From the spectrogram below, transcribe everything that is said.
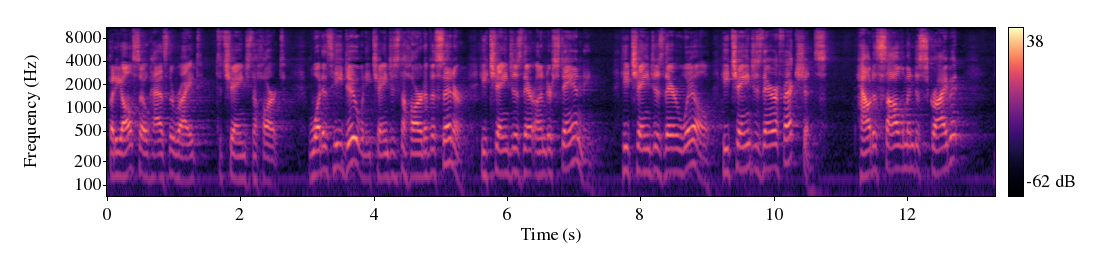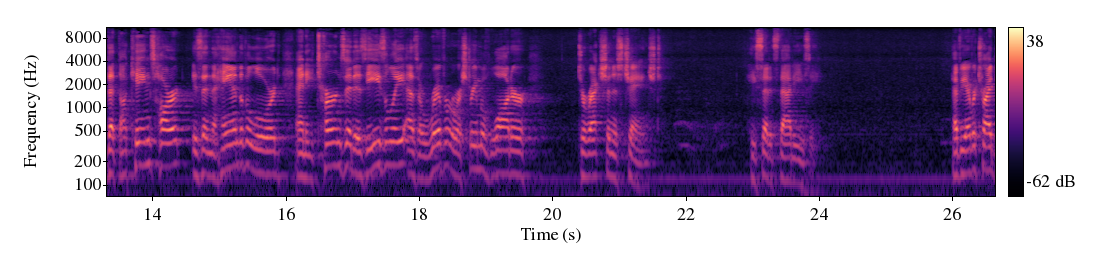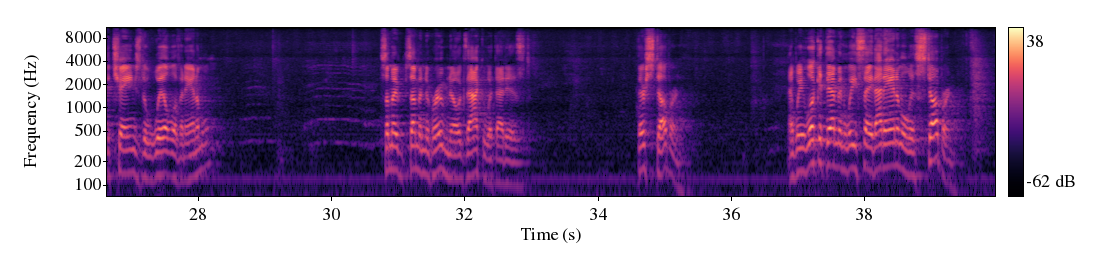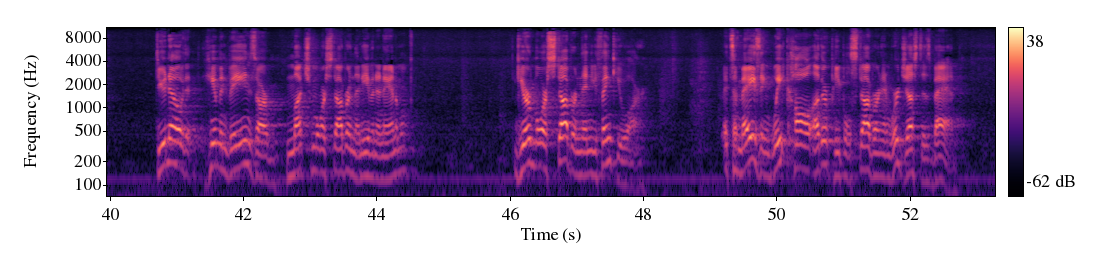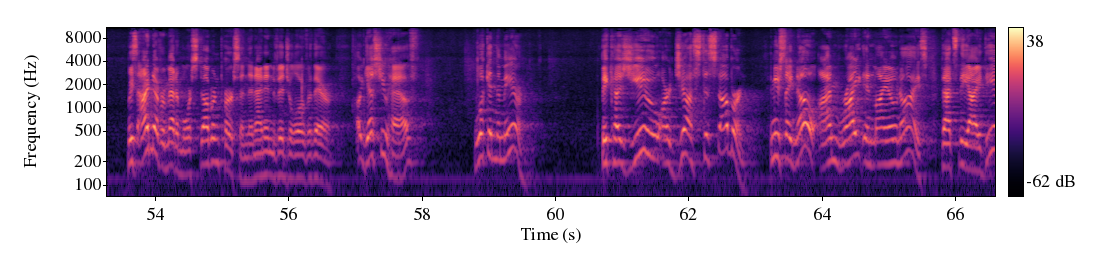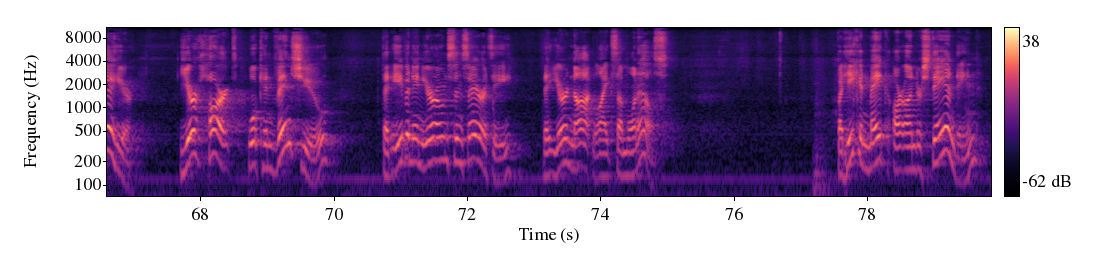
But he also has the right to change the heart. What does he do when he changes the heart of a sinner? He changes their understanding, he changes their will, he changes their affections. How does Solomon describe it? That the king's heart is in the hand of the Lord, and he turns it as easily as a river or a stream of water, direction is changed. He said it's that easy. Have you ever tried to change the will of an animal? Some, some in the room know exactly what that is. They're stubborn. And we look at them and we say, that animal is stubborn. Do you know that human beings are much more stubborn than even an animal? You're more stubborn than you think you are. It's amazing. We call other people stubborn and we're just as bad. We say, I've never met a more stubborn person than that individual over there. Oh, yes, you have. Look in the mirror because you are just as stubborn. And you say, No, I'm right in my own eyes. That's the idea here. Your heart will convince you that even in your own sincerity, that you're not like someone else. But he can make our understanding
